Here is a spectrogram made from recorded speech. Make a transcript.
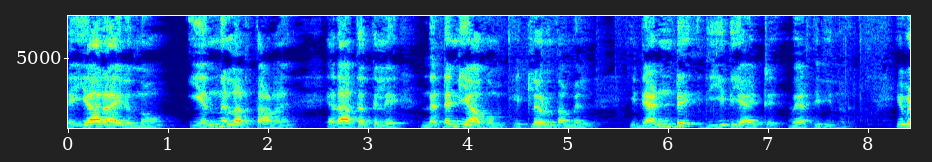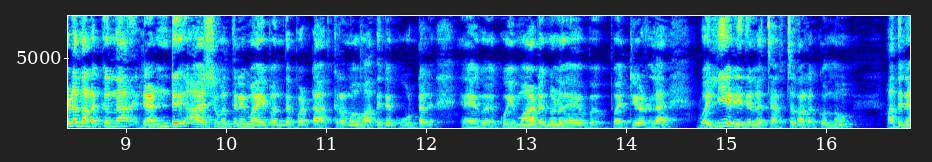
തയ്യാറായിരുന്നു എന്നുള്ളിടത്താണ് യഥാർത്ഥത്തിൽ നെതന്യാഹും ഹിറ്റ്ലറും തമ്മിൽ രണ്ട് രീതിയായിട്ട് വേർതിരിയുന്നത്. ഇവിടെ നടക്കുന്ന രണ്ട് ആശുപത്രിയുമായി ബന്ധപ്പെട്ട അക്രമവും അതിന്റെ കൂട്ട കുയ്മാടങ്ങളെ പറ്റിയുള്ള വലിയ രീതിയിലുള്ള ചർച്ച നടക്കുന്നു. അതിന്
